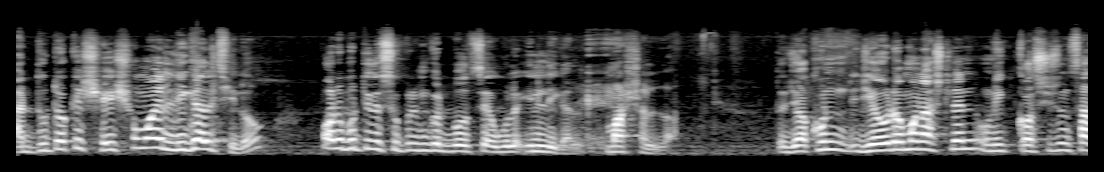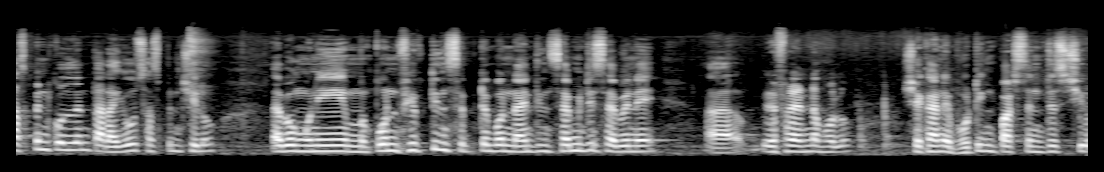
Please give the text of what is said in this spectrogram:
আর দুটোকে সেই সময় লিগাল ছিল। পরবর্তীতে সুপ্রিম কোর্ট বলছে ওগুলো ইললিগাল মার্শাল ল তো যখন জিয়াউর রহমান আসলেন, উনি কনস্টিটিউশন সাসপেন্ড করলেন, তার আগেও সাসপেন্ড ছিল এবং উনি পন ফিফটিন সেপ্টেম্বর নাইনটিন সেভেন্টি সেভেনে রেফারেন্ডাম হলো। সেখানে ভোটিং পার্সেন্টেজ ছিল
